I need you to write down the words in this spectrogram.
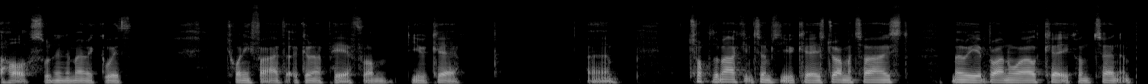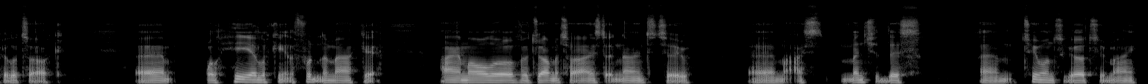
a horse winning America with 25 that are going to appear from the UK. Um, top of the market in terms of the UK is dramatised. Maria Branwell, Katey Kontent, and Pillar Talk. Um, well, here, looking at the front of the market, I am all over dramatised at 92. Um, I mentioned this um, two months ago to my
